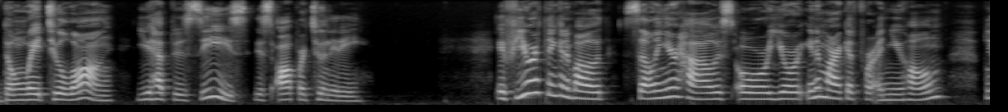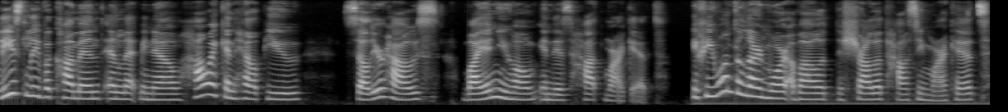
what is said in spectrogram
Don't wait too long. You have to seize this opportunity. If you are thinking about selling your house or you're in a market for a new home, please leave a comment and let me know how I can help you sell your house, buy a new home in this hot market. If you want to learn more about the Charlotte housing market,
